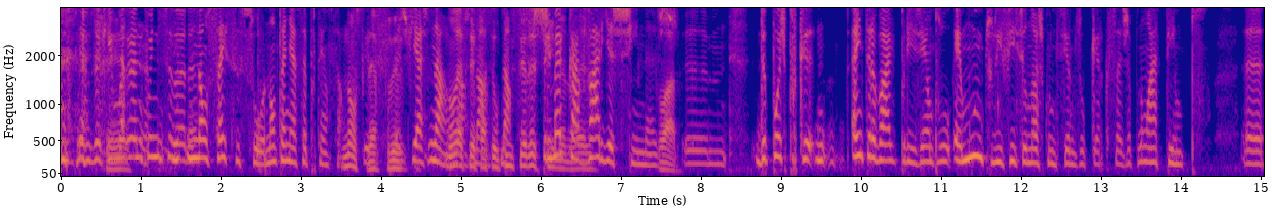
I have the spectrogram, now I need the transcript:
Temos aqui uma grande conhecedora. Não sei se sou, não tenho essa pretensão. Não se deve poder- viagens- não, não deve ser fácil não. conhecer a China, Primeiro que não há é? várias Chinas. Claro. Hum, depois, porque em trabalho, por exemplo, é muito difícil nós conhecermos o que quer que seja, porque não há tempo. Uh,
